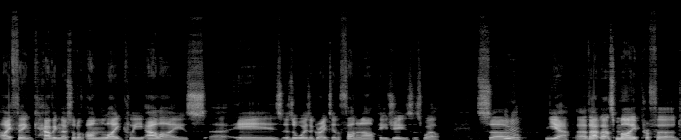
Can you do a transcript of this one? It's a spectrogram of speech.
I think having those sort of unlikely allies uh, is is always a great deal of fun in RPGs as well. So Mhm. yeah, uh, that that's my preferred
